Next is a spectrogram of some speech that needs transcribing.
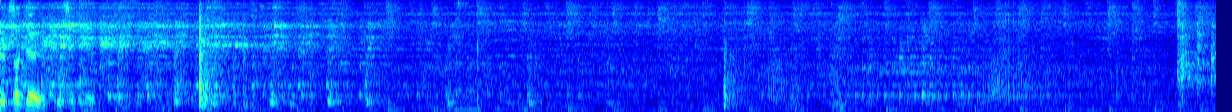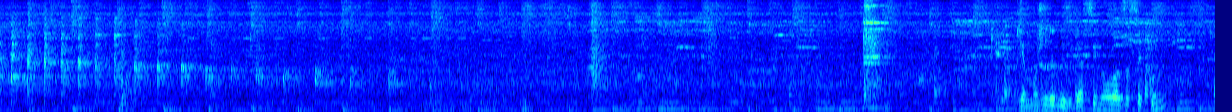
It's okay. It's okay. Quer me ajuda a gastar uma?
